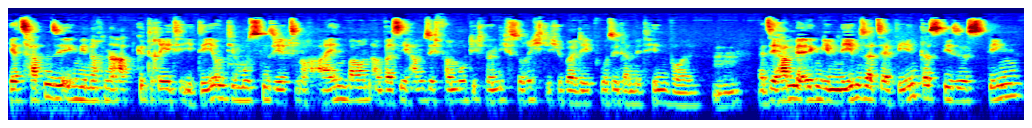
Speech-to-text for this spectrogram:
jetzt hatten sie irgendwie noch eine abgedrehte Idee und die mussten sie jetzt noch einbauen, aber sie haben sich vermutlich noch nicht so richtig überlegt, wo sie damit hinwollen. Mhm. Weil sie haben ja irgendwie im Nebensatz erwähnt, dass dieses Ding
